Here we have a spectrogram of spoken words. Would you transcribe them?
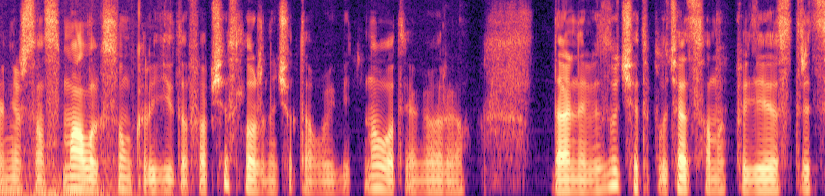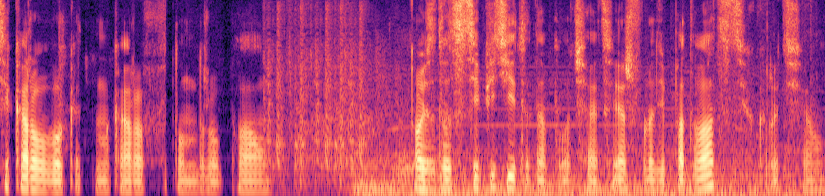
Конечно, с малых сумм кредитов вообще сложно что-то выбить. Но вот я говорю, дально везучий. Это получается он, по идее, с 30 коробок этот Макаров в тундру упал. Ой, с 25 тогда получается. Я же вроде по 20 их крутил.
